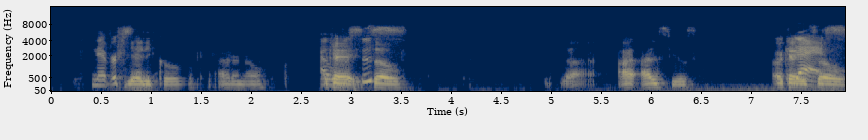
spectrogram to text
never said it. Yerico. I don't know. Okay, Alusus? So uh, I Alcius. Okay, yes, so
